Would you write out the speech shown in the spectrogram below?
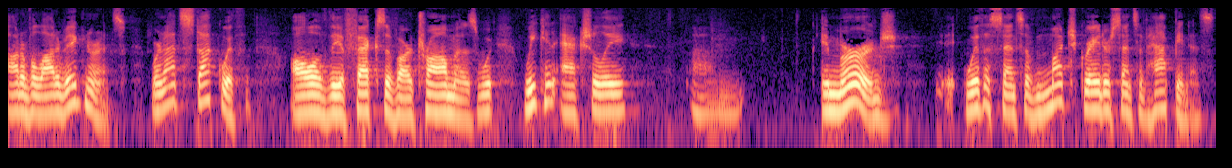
out of a lot of ignorance. We're not stuck with all of the effects of our traumas. We, we can actually um, emerge with a sense of much greater sense of happiness.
